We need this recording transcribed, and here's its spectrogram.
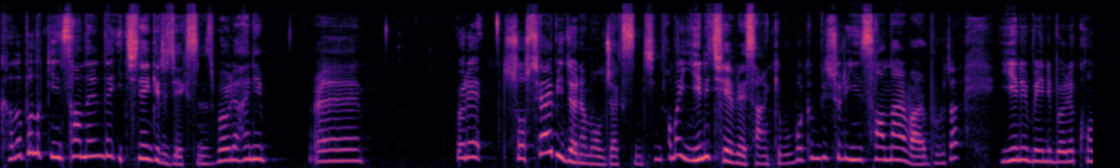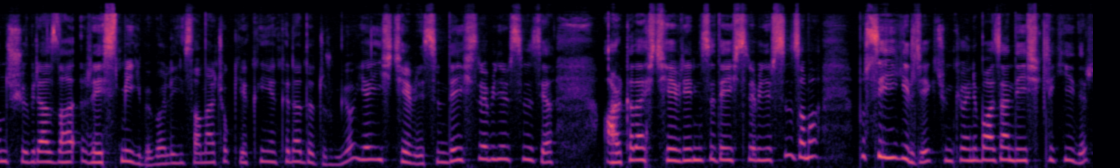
Kalabalık insanların da içine gireceksiniz. Böyle hani e, Böyle sosyal bir dönem olacak sizin için ama yeni çevre sanki bu. Bakın bir sürü insanlar var burada. Yeni beni böyle konuşuyor biraz daha resmi gibi. Böyle insanlar çok yakın yakına da durmuyor. Ya iş çevresini değiştirebilirsiniz ya arkadaş çevrenizi değiştirebilirsiniz ama bu size iyi gelecek. Çünkü hani bazen değişiklik iyidir.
